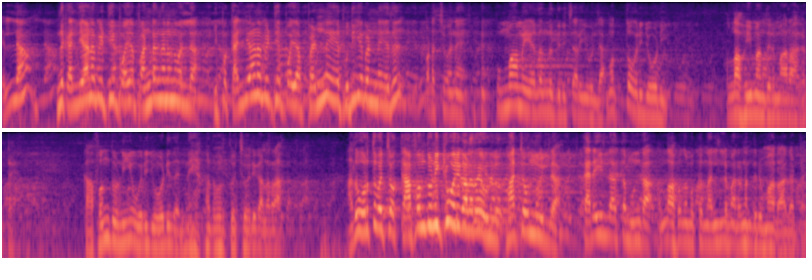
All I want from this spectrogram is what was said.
എല്ലാം ഇന്ന് കല്യാണ വീട്ടിൽ പോയ പണ്ടങ്ങനൊന്നുമല്ല. ഇപ്പൊ കല്യാണ വീട്ടിൽ പോയ പെണ്ണ് പുതിയ പെണ്ണ് ഏത്? പടച്ചവനെ ഉമ്മാമ ഏതെന്ന് തിരിച്ചറിയൂല മൊത്തം ഒരു ജോഡി. അള്ളാഹു ഈമാൻ തെരുമാറാകട്ടെ. കഫൻ തുണി ഒരു ജോഡി തന്നെ അത് ഓർത്ത് വെച്ച ഒരു കളറാ. അത് ഓർത്ത് വെച്ചോ കഫൻ തുണിക്കും ഒരു കളറേ ഉള്ളൂ. മാറ്റമൊന്നുമില്ല. കരയില്ലാത്ത മുണ്ട. അള്ളാഹു നമുക്ക് നല്ല മരണം തെരുമാറാകട്ടെ.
